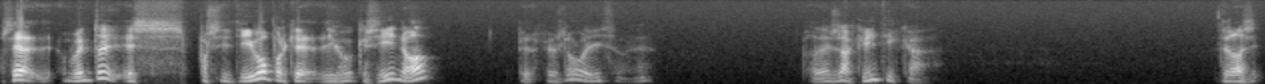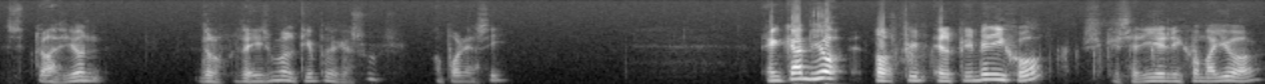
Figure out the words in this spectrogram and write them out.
o sea, de momento es positivo porque dijo que sí, ¿no? Pero después no lo hizo, ¿eh? Es una crítica de la situación del judaísmo en el tiempo de Jesús, lo pone así. En cambio, el primer hijo, que sería el hijo mayor,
